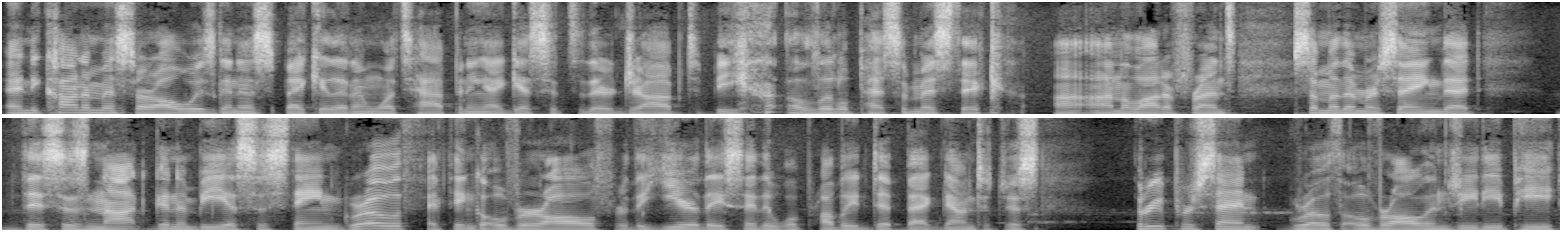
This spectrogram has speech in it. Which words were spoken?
And economists are always going to speculate on what's happening. I guess it's their job to be a little pessimistic on a lot of fronts. Some of them are saying that this is not going to be a sustained growth. I think overall for the year, they say that we'll probably dip back down to just 3% growth overall in GDP.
